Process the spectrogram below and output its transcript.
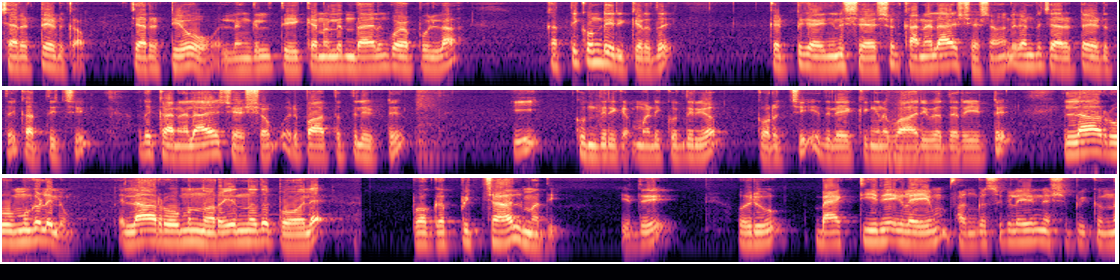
ചിരട്ട എടുക്കാം. ചിരട്ടയോ അല്ലെങ്കിൽ തീക്കനൽ എന്തായാലും കുഴപ്പമില്ല. കത്തിക്കൊണ്ടിരിക്കരുത്. കെട്ട് കഴിഞ്ഞതിന് ശേഷം കനലായ ശേഷം അങ്ങനെ രണ്ട് ചിരട്ട എടുത്ത് കത്തിച്ച് അത് കനലായ ശേഷം ഒരു പാത്രത്തിലിട്ട് ഈ കുന്തിരിക മണിക്കുന്തിരിക കുറച്ച് ഇതിലേക്ക് ഇങ്ങനെ വാരി വെതറിയിട്ട് എല്ലാ റൂമുകളിലും എല്ലാ റൂമും നിറയുന്നത് പോലെ പുകപ്പിച്ചാൽ മതി. ഇത് ഒരു ബാക്ടീരിയകളെയും ഫംഗസുകളെയും നശിപ്പിക്കുന്ന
